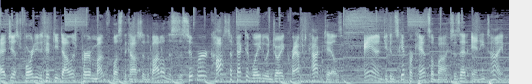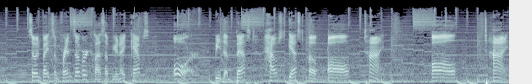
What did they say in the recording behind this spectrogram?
At just 40 to $50 per month plus the cost of the bottle, this is a super cost effective way to enjoy craft cocktails, and you can skip or cancel boxes at any time. So invite some friends over, class up your nightcaps, or be the best house guest of all time. All time.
